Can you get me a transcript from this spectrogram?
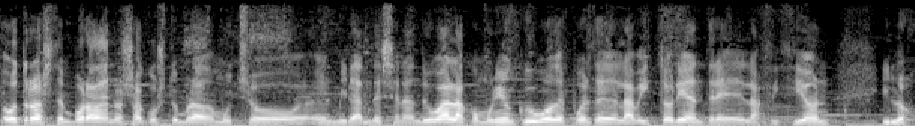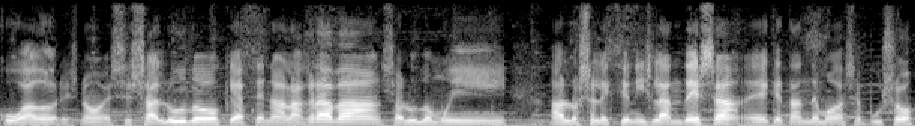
otras temporadas nos ha acostumbrado mucho el Mirandés en Andúba, la comunión que hubo después de la victoria entre la afición y los jugadores, ¿no? Ese saludo que hacen a la grada, saludo muy a la selección islandesa, ¿eh? que tan de moda se puso.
